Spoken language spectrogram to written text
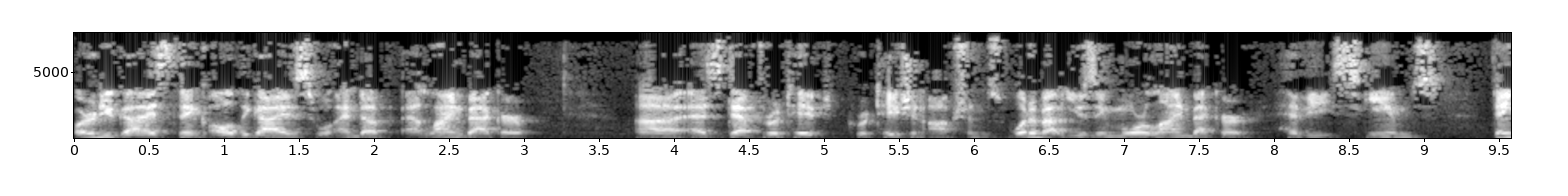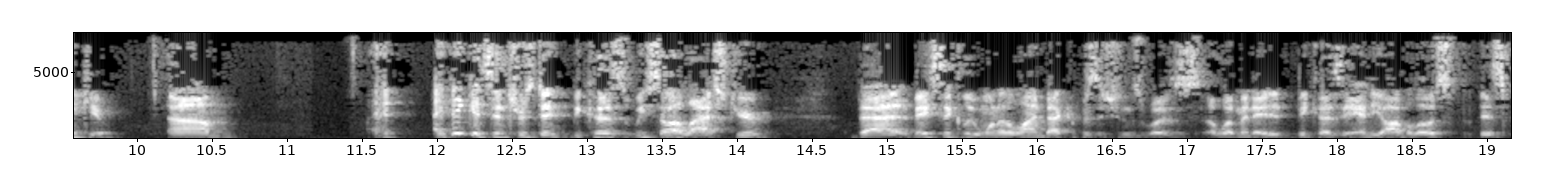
Or do you guys think all the guys will end up at linebacker uh, as depth rota- rotation options? What about using more linebacker heavy schemes? Thank you. Um, I, I think it's interesting because we saw last year that basically one of the linebacker positions was eliminated because Andy Avalos is,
